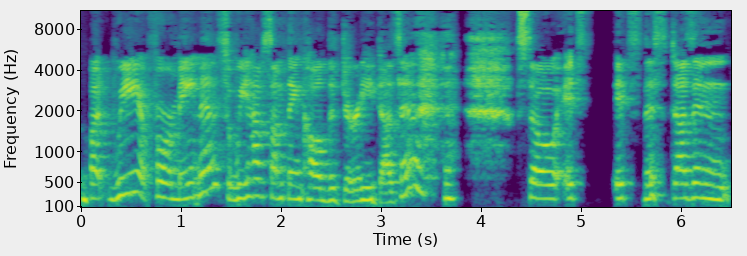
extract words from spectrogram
but we, for maintenance, we have something called the dirty dozen. so it's, it's this dozen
